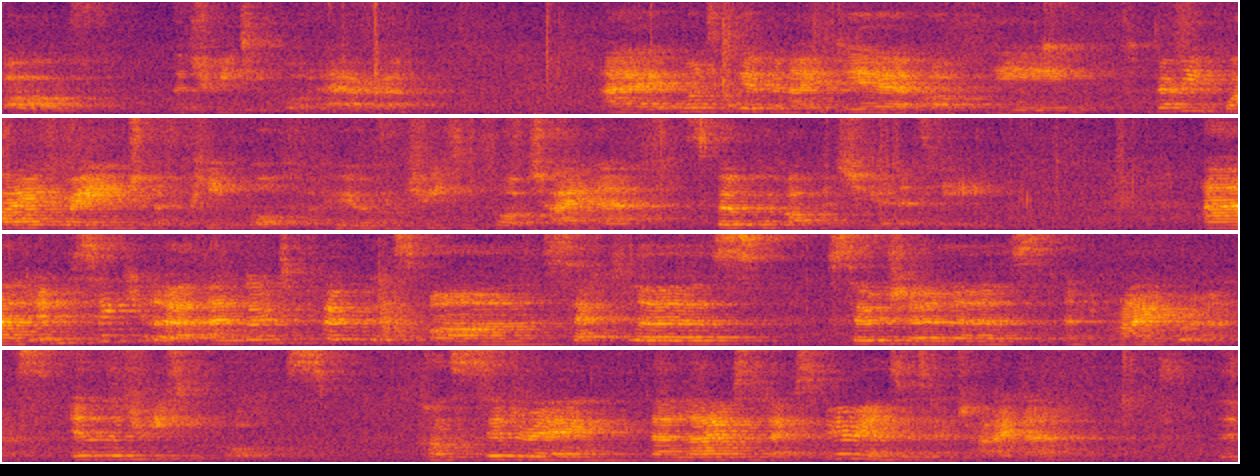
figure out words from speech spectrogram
of the Treaty Port era. I want to give an idea of the very wide range of people for whom Treaty Port China spoke of opportunity. And in particular, I'm going to focus on settlers, sojourners, and migrants in the Treaty ports, considering their lives and experiences in China, the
